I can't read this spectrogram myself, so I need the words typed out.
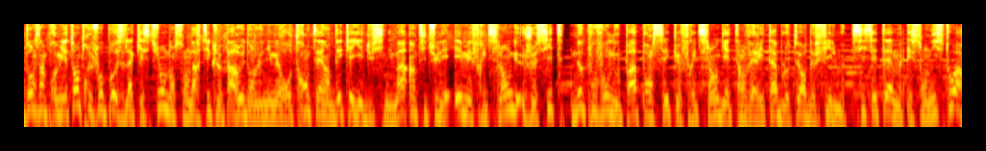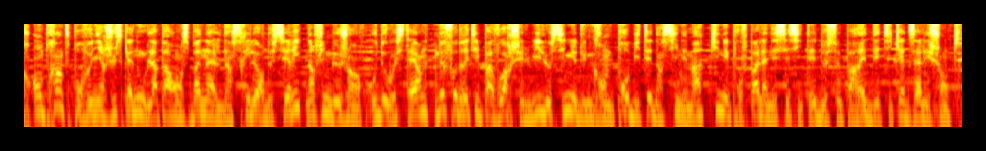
Dans un premier temps, Truffaut pose la question dans son article paru dans le numéro 31 des Cahiers du cinéma intitulé Aimer Fritz Lang, je cite Ne pouvons-nous pas penser que Fritz Lang est un véritable auteur de films? Si ses thèmes et son histoire empruntent pour venir jusqu'à nous l'apparence banale d'un thriller de série, d'un film de genre ou de western, ne faudrait-il pas voir chez lui le signe d'une grande probité d'un cinéma qui n'éprouve pas la nécessité de se parer d'étiquettes alléchantes?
